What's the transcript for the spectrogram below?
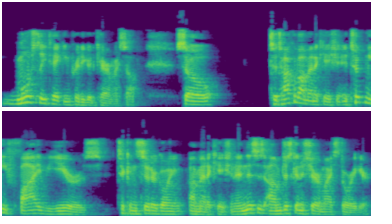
mostly taking pretty good care of myself. So to talk about medication, it took me five years to consider going on medication. And this is, I'm just going to share my story here.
